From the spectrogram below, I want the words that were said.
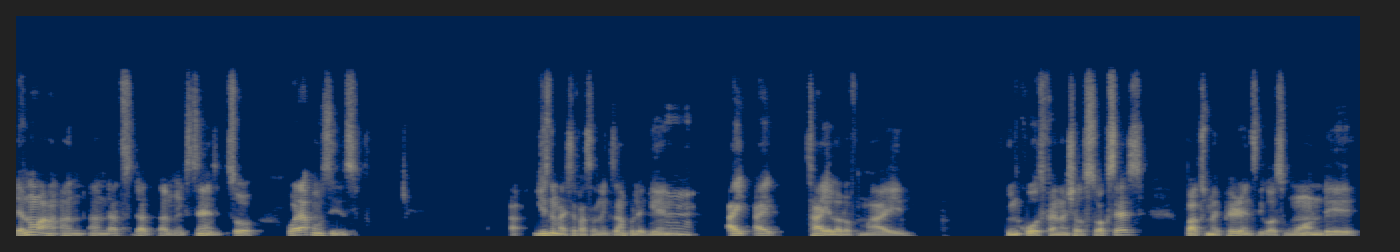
Yeah no and and that's that that makes sense. So what happens is uh, using myself as an example again mm. i i tie a lot of my in quotes financial success back to my parents because one they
